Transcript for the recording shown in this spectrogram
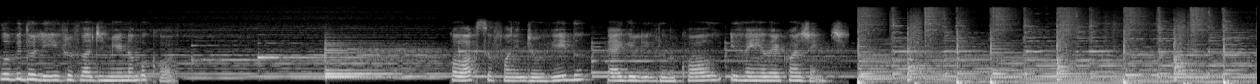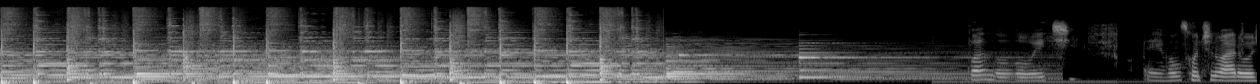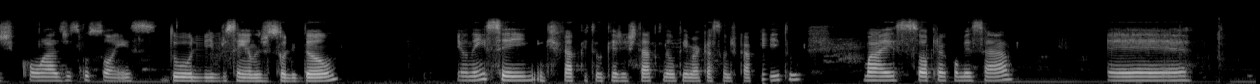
Clube do Livro Vladimir Nabokov. Coloque seu fone de ouvido, pegue o livro no colo e venha ler com a gente. Boa noite. É, vamos continuar hoje com as discussões do livro Cem Anos de Solidão. Eu nem sei em que capítulo que a gente está, porque não tem marcação de capítulo, mas só para começar, é,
